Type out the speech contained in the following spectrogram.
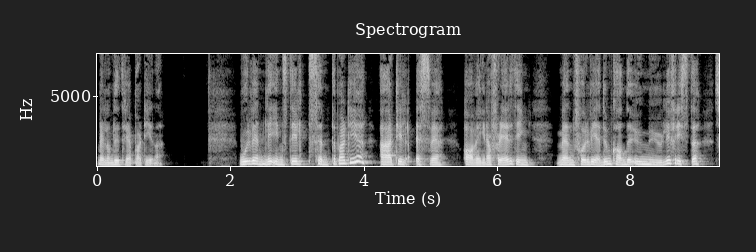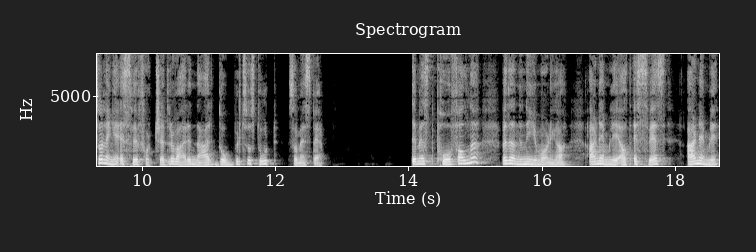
mellom de tre partiene. Hvor vennlig innstilt Senterpartiet er til SV, avhenger av flere ting, men for Vedum kan det umulig friste så lenge SV fortsetter å være nær dobbelt så stort som Sp. Det mest påfallende ved denne nye målinga er nemlig at, er nemlig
